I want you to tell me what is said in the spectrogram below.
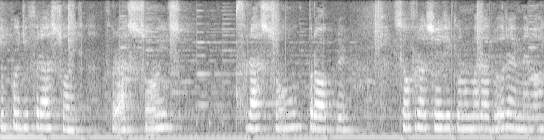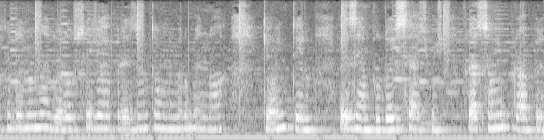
Tipo de frações. Frações, fração própria. São frações em que o numerador é menor que o denominador, ou seja, representam um número menor que o inteiro. Exemplo, 2 sétimos. Fração imprópria.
